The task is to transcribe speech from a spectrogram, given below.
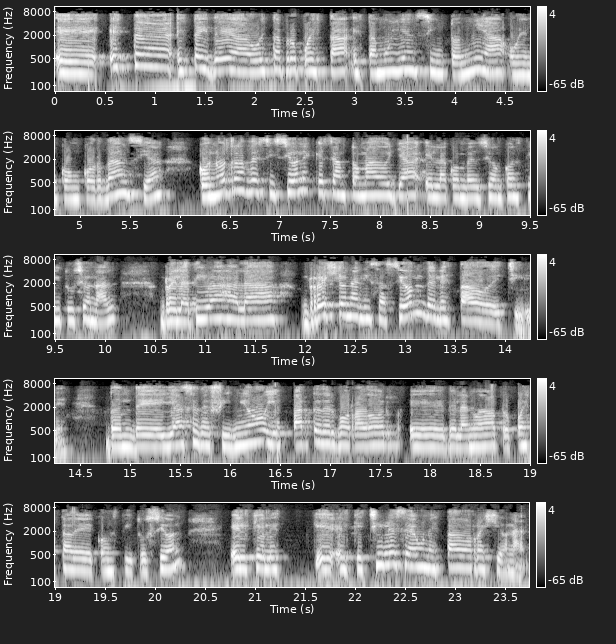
Eh, esta, idea o esta propuesta está muy en sintonía o en concordancia con otras decisiones que se han tomado ya en la Convención Constitucional relativas a la regionalización del Estado de Chile, donde ya se definió y es parte del borrador eh, de la nueva propuesta de constitución el que, el que Chile sea un Estado regional.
